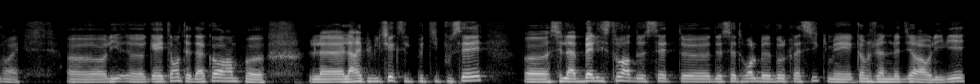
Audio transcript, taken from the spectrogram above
Ouais. Euh, Gaëtan, tu es d'accord hein, la, la, République tchèque, c'est le petit poussé. Euh, c'est la belle histoire de cette, euh, de cette World Baseball Classic, mais comme je viens de le dire à Olivier,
